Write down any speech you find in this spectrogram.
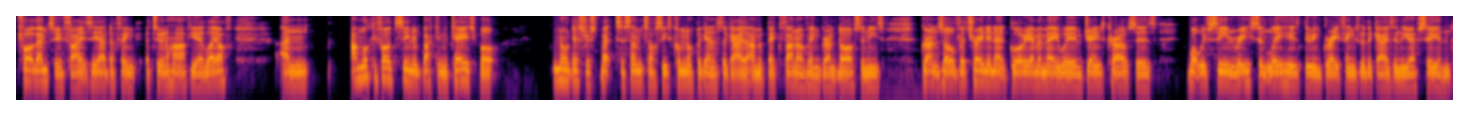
for them two fights, he had I think a two and a half year layoff, and I'm looking forward to seeing him back in the cage, but no disrespect to Santos, he's coming up against a guy that I'm a big fan of in Grant Dawson. He's Grant's over training at Glory MMA with James Krause. Is what we've seen recently. He's doing great things with the guys in the UFC, and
